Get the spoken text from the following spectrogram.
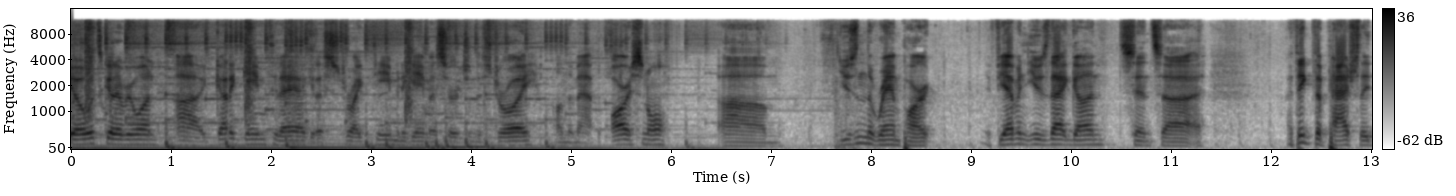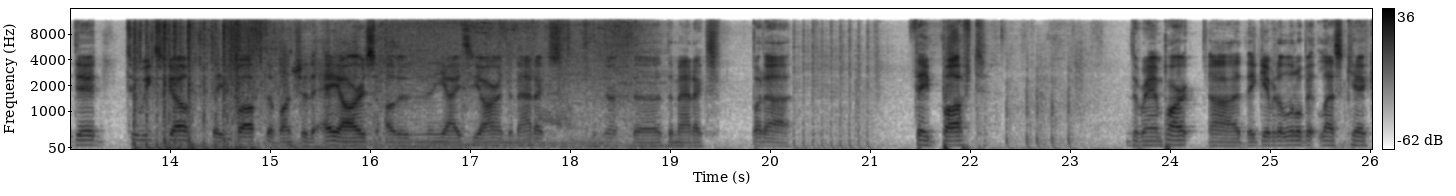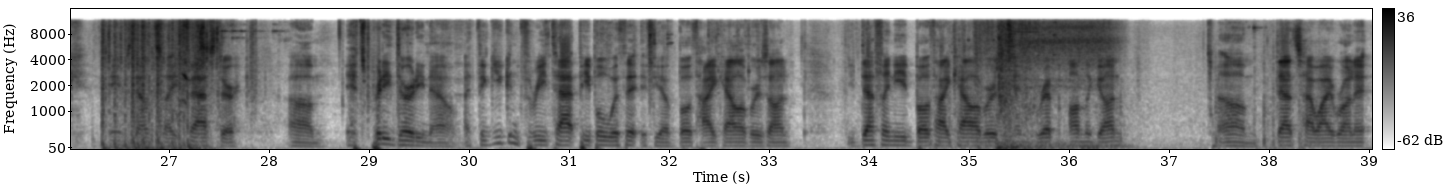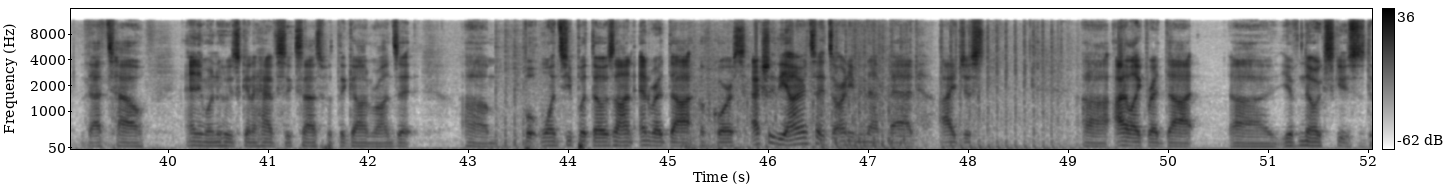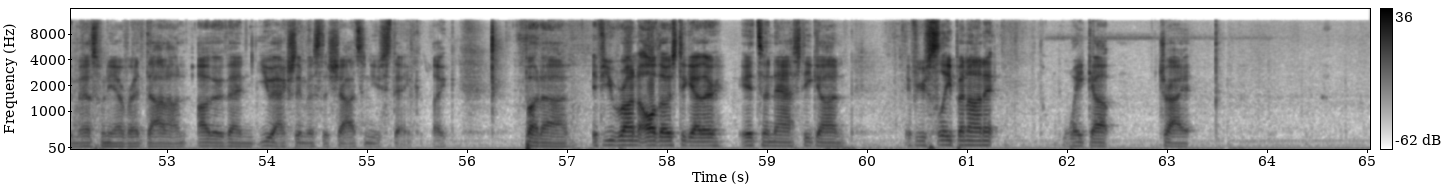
Yo, what's good everyone? Uh, got a game today. I get a strike team in a game of Search and Destroy on the map Arsenal. Um, using the Rampart. If you haven't used that gun since, uh, I think the patch they did two weeks ago, they buffed a bunch of the ARs other than the ICR and the Maddox. The, the Maddox. But uh, they buffed the Rampart. Uh, they give it a little bit less kick, aims down sight faster. Um, it's pretty dirty now. I think you can three tap people with it if you have both high calibers on. You definitely need both high calibers and grip on the gun. Um, that's how I run it. That's how anyone who's going to have success with the gun runs it. Um, but once you put those on, and red dot, of course. Actually, the iron sights aren't even that bad. I just, uh, I like red dot. Uh, you have no excuses to miss when you have red dot on, other than you actually miss the shots and you stink. Like, but uh, if you run all those together, it's a nasty gun. If you're sleeping on it, wake up, try it.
